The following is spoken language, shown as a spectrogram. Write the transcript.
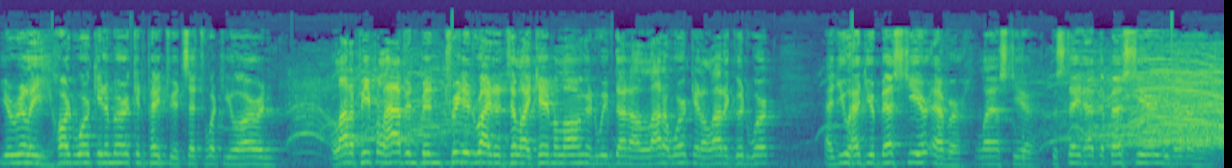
You're really hardworking American patriots. That's what you are. And a lot of people haven't been treated right until I came along, and we've done a lot of work and a lot of good work. And you had your best year ever last year. The state had the best year you've ever had.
